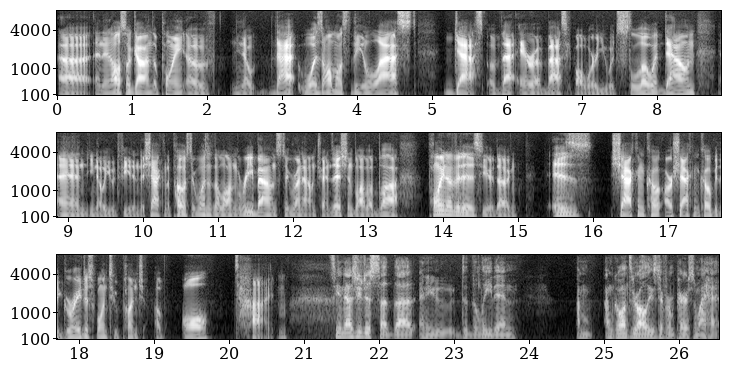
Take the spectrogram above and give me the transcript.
uh, and it also got on the point of you know that was almost the last gasp of that era of basketball where you would slow it down and you know you would feed into Shaq in the post. There wasn't the long rebounds to run out in transition. Blah blah blah. Point of it is here, Doug, is Shaq and Co- are Shaq and Kobe the greatest one-two punch of all time? See, and as you just said that, and you did the lead in, I'm I'm going through all these different pairs in my head,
